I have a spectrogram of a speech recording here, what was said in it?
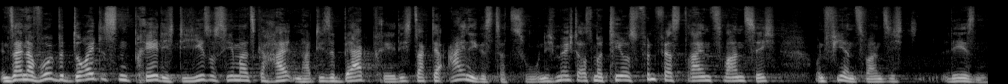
In seiner wohl bedeutendsten Predigt, die Jesus jemals gehalten hat, diese Bergpredigt, sagt er einiges dazu. Und ich möchte aus Matthäus 5, Vers 23 und 24 lesen.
